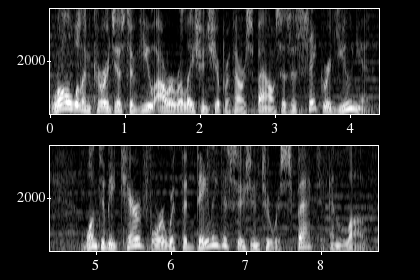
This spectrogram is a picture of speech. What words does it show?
Raul will encourage us to view our relationship with our spouse as a sacred union, one to be cared for with the daily decision to respect and love.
